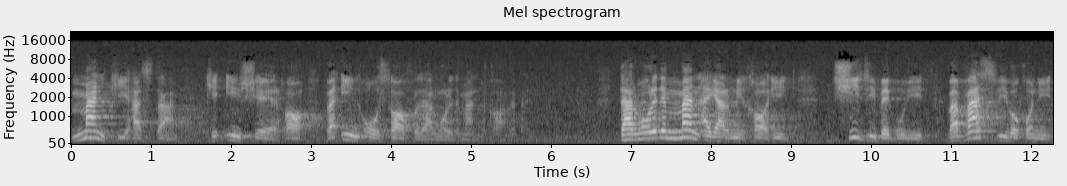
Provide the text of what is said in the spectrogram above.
من کی هستم که این شعرها و این اوصاف رو در مورد من به کار ببرید؟ در مورد من اگر می‌خواهید چیزی بگویید و وصفی بکنید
